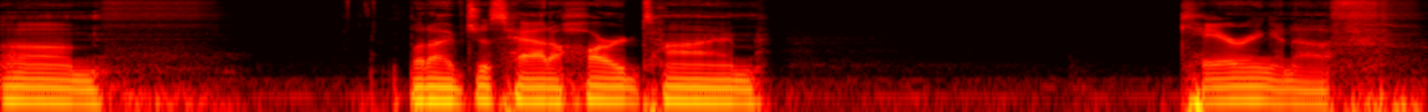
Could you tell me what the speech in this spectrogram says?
Um, but I've just had a hard time caring enough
